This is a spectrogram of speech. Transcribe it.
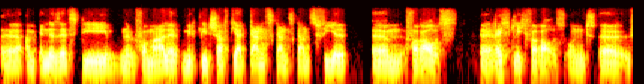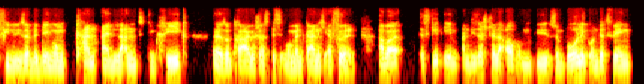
äh, am Ende setzt die eine formale Mitgliedschaft ja ganz, ganz, ganz viel ähm, voraus, äh, rechtlich voraus. Und äh, viele dieser Bedingungen kann ein Land im Krieg, äh, so tragisch das ist, im Moment gar nicht erfüllen. Aber es geht eben an dieser Stelle auch um die Symbolik und deswegen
